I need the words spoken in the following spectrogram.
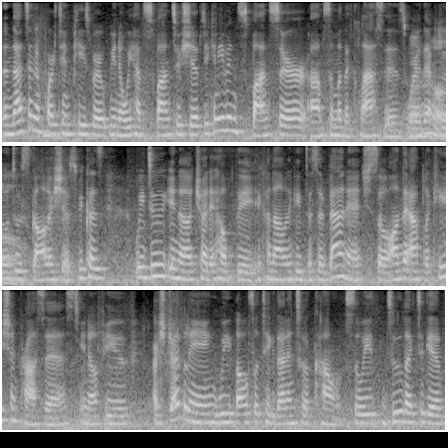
and that's an important piece where you know we have sponsorships. You can even sponsor um, some of the classes where that we'll Oh. do scholarships because we do you know try to help the economically disadvantaged. So on the application process, you know if you are struggling, we also take that into account. So we do like to give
